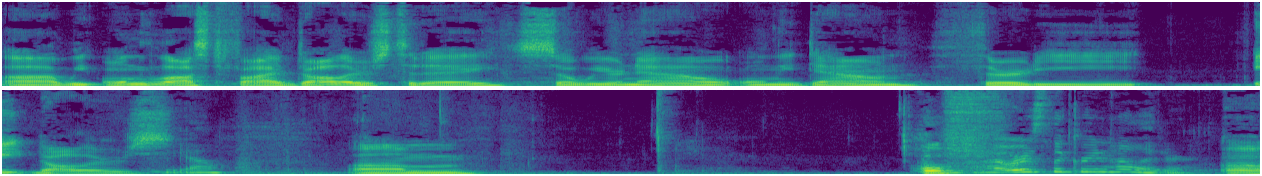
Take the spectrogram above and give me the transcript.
Uh, we only lost five dollars today, so we are now only down thirty eight dollars. Yeah. Um. Oh, where's the green highlighter? Oh,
